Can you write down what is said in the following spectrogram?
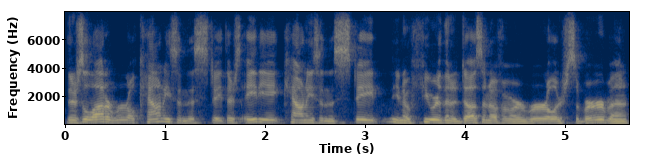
there's a lot of rural counties in this state. There's 88 counties in the state. You know, fewer than a dozen of them are rural or suburban.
